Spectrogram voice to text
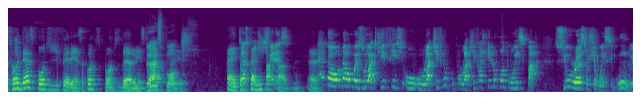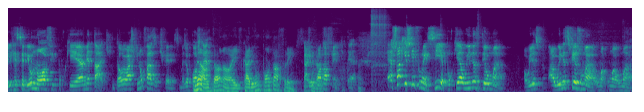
São 10 pontos de diferença. Quantos pontos deram em Spa? 10 pontos. É, então ficaria empatado. Né? É. É, não, não, mas o Latifi, o, o Latifi, o Latifi, acho que ele não pontuou em Spa. Se o Russell chegou em segundo, ele recebeu 9 porque é a metade. Então eu acho que não faz a diferença. Mas eu posso. Não, então não. Aí ficaria um ponto à frente. Ficaria um ponto à frente. É. é. Só que isso influencia porque a Williams deu uma. A Williams, a Williams fez uma, uma, uma, uma,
